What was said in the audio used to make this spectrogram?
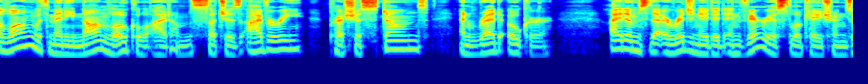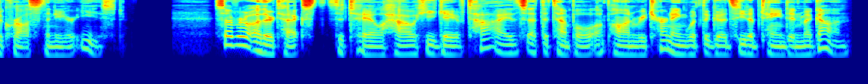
along with many non local items such as ivory, precious stones, and red ochre items that originated in various locations across the Near East. Several other texts detail how he gave tithes at the temple upon returning with the goods he'd obtained in Magan.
